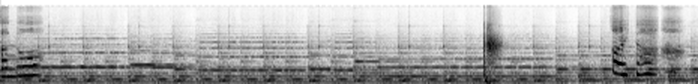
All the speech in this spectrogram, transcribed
あの。あいた。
